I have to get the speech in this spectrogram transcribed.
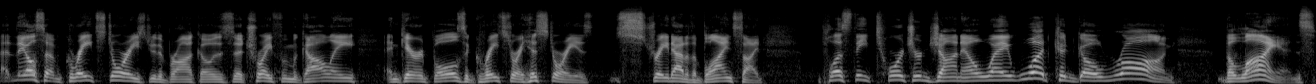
Uh, they also have great stories through the Broncos. Uh, Troy Fumagalli and Garrett Bolles, a great story. His story is straight out of the blind side. Plus the tortured John Elway. What could go wrong? The Lions,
